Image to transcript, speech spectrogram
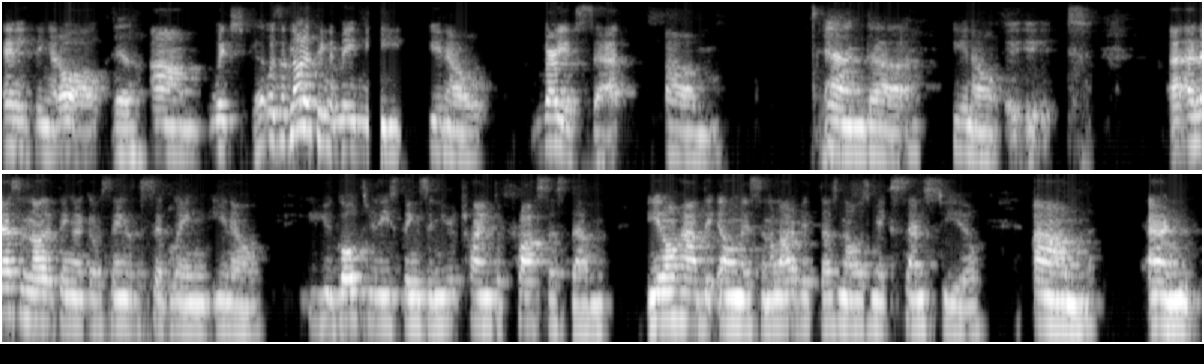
anything at all. Yeah. Um, which yep. was another thing that made me, you know, very upset. Um, and uh, you know, it, and that's another thing. Like I was saying, as a sibling, you know, you go through these things and you're trying to process them you don't have the illness and a lot of it doesn't always make sense to you. Um, and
